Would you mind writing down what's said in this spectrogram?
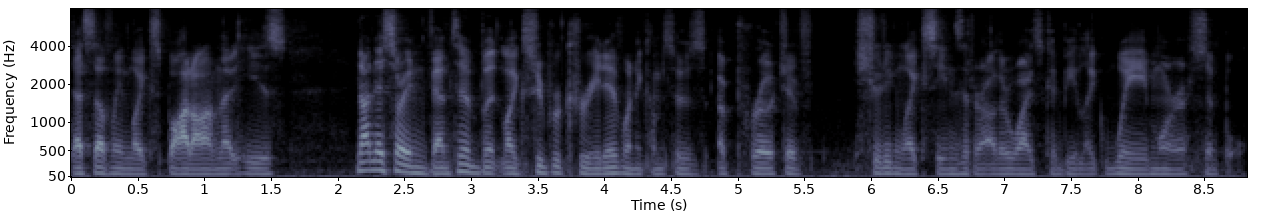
that's definitely like spot on. That he's not necessarily inventive, but like super creative when it comes to his approach of shooting like scenes that are otherwise could be like way more simple.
